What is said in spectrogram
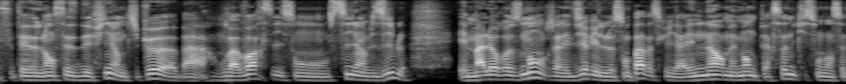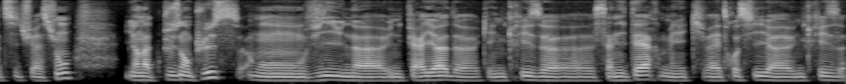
c'était lancer ce défi un petit peu. bah, on va voir s'ils sont si invisibles. Et malheureusement, j'allais dire, ils le sont pas parce qu'il y a énormément de personnes qui sont dans cette situation. Il y en a de plus en plus. On vit une, euh, période euh, qui est une crise euh, sanitaire, mais qui va être aussi une crise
